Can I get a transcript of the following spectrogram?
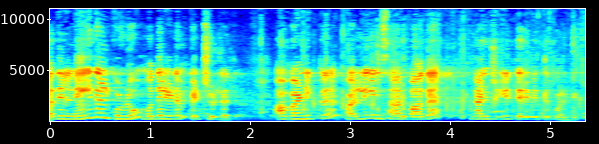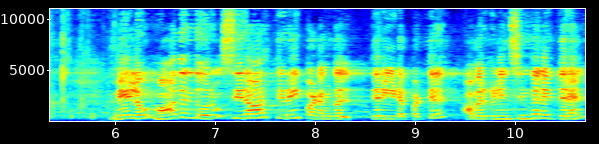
அதில் நெய்தல் குழு முதலிடம் பெற்றுள்ளது. அவ்வணிக்கு பள்ளியின் சார்பாக நன்றியை தெரிவித்துக் கொள்கிறேன். மேலும் மாதந்தோறும் சிறார் திரைப்படங்கள் திரையிடப்பட்டு அவர்களின் சிந்தனை திறன்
